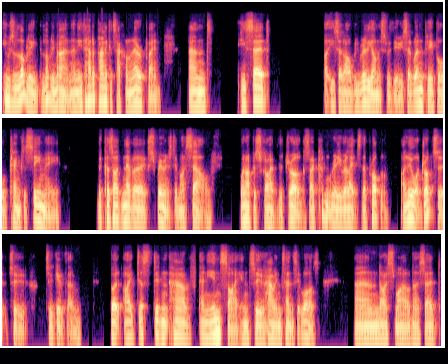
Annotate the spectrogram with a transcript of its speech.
he was a lovely lovely man and he'd had a panic attack on an airplane and he said Uh, he said i'll be really honest with you he said when people came to see me because I'd never experienced it myself, when I prescribed the drugs, I couldn't really relate to the problem. I knew what drug to to to give them, but I just didn't have any insight into how intense it was. And I smiled and I said,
